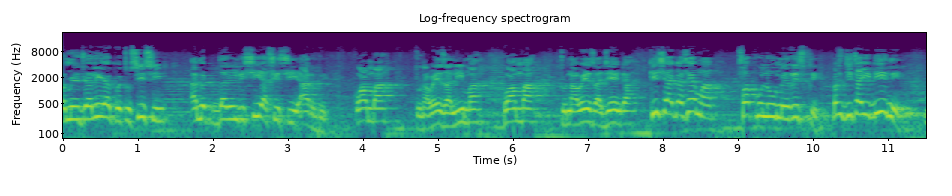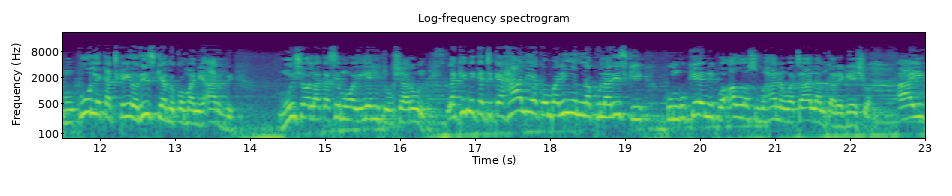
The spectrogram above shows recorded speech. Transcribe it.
amejalia kwetu sisi ametudhalilishia sisi ardhi. Kwamba tunaweza lima kwamba tunaweza jenga. Kisha akasema fakulu mirizqi basi jitahidini mkule katika hiyo riski amekombania ardhi mwisho wala akasema wa ilahi tusharun lakini katika hali ya kwamba ninyi mnakula riski kumbukeni kwa Allah subhanahu wa ta'ala mtaregeshwa. Ai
